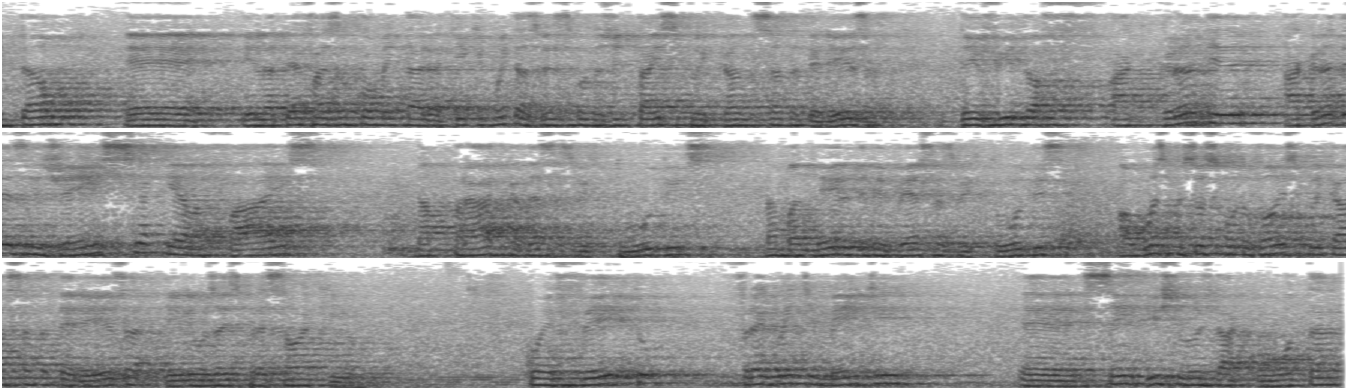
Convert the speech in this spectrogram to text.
Então, é, ele até faz um comentário aqui que muitas vezes quando a gente está explicando Santa Teresa, devido à grande, a grande exigência que ela faz na prática dessas virtudes, na maneira de viver essas virtudes, algumas pessoas quando vão explicar Santa Teresa, ele usa a expressão aqui, ó. com efeito, frequentemente, é, sem disto nos dar conta,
